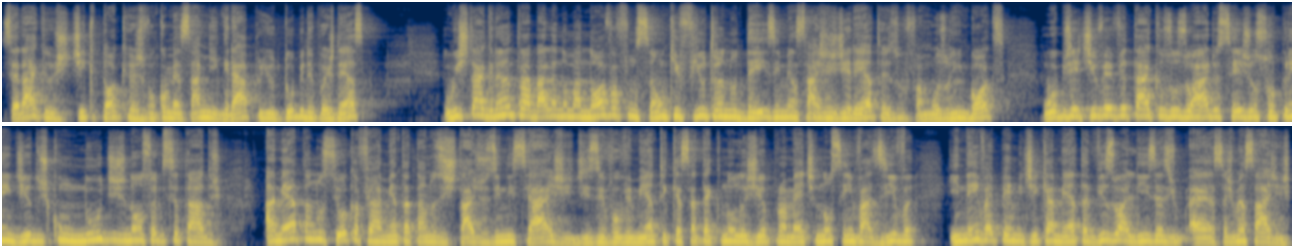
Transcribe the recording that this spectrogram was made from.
Será que os TikTokers vão começar a migrar para o YouTube depois dessa? O Instagram trabalha numa nova função que filtra nudez em mensagens diretas, o famoso inbox. O objetivo é evitar que os usuários sejam surpreendidos com nudes não solicitados. A Meta anunciou que a ferramenta está nos estágios iniciais de desenvolvimento e que essa tecnologia promete não ser invasiva e nem vai permitir que a Meta visualize as, eh, essas mensagens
